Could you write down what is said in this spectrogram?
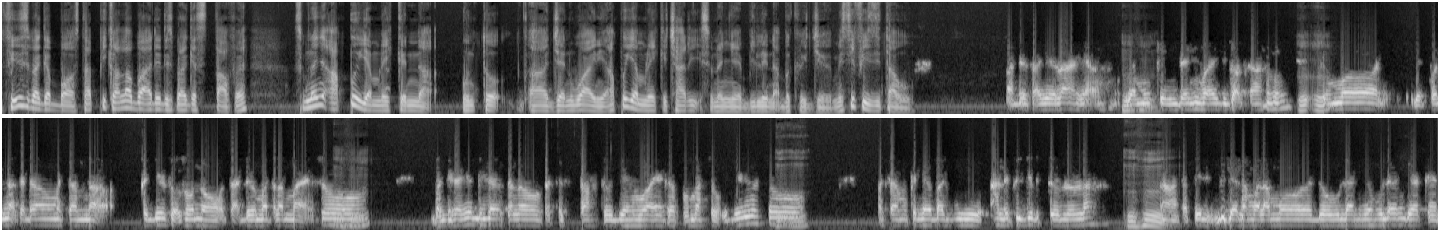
Fizi sebagai bos tapi kalau berada di sebagai staff eh sebenarnya apa yang mereka nak untuk uh, Gen Y ni apa yang mereka cari sebenarnya bila nak bekerja mesti Fizi tahu pada saya lah yang mm-hmm. yang mungkin Gen Y juga sekarang mm-hmm. cuma dia pun nak kadang macam nak kerja sok-sonok tak ada matlamat so mm-hmm. Bagi saya bila kalau kata staff tu Gen Y ke apa masuk je so mm-hmm macam kena bagi ahli kerja betul dulu lah. Mm-hmm. Ha, tapi bila lama-lama 2 bulan, 3 bulan dia akan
